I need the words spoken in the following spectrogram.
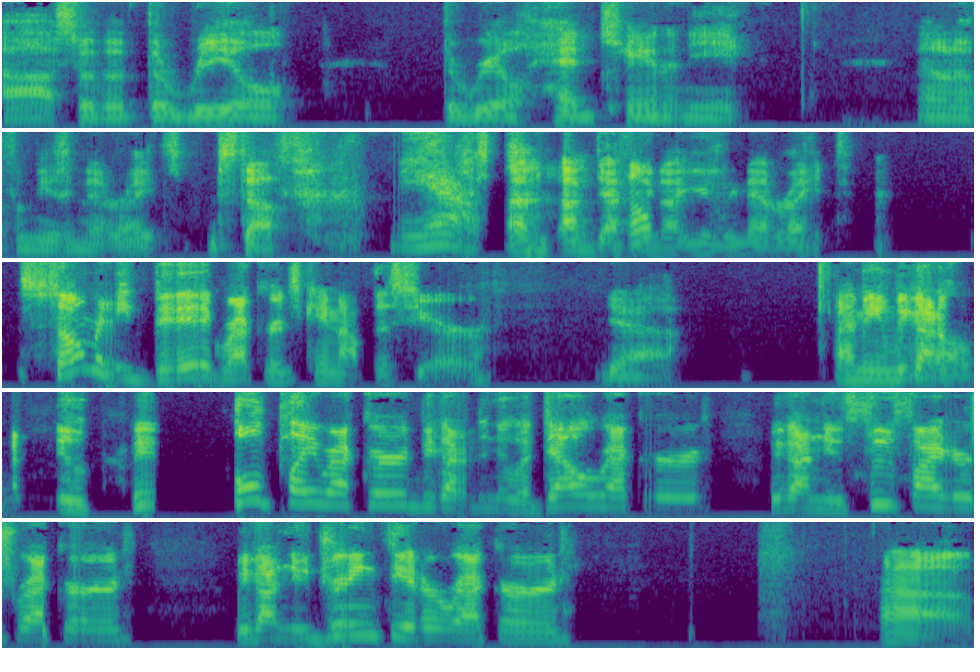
Uh, so the the real the real head cannony. I don't know if I'm using that right stuff. Yeah, I'm, I'm definitely not using that right. so many big records came out this year. Yeah, I mean, we got Wow. a new we got Coldplay record, we got a new Adele record, we got a new Foo Fighters record, we got a new Dream Theater record. Um,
